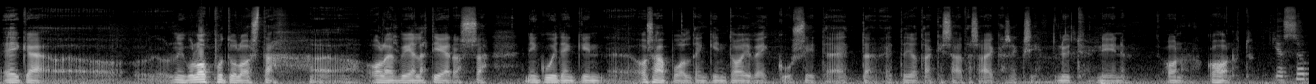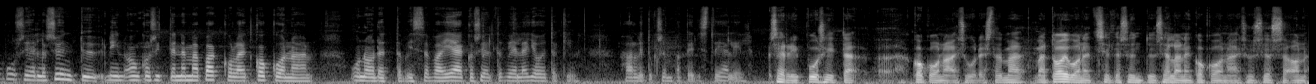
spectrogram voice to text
eikä niin kuin lopputulosta ole vielä tiedossa, niin kuitenkin osapuoltenkin toiveikkuus siitä, että, että jotakin saataisiin aikaiseksi nyt, niin on kohonnut. Jos sopu siellä syntyy, niin onko sitten nämä pakkolait kokonaan unohdettavissa vai jääkö sieltä vielä joitakin hallituksen paketista jäljellä? Se riippuu siitä kokonaisuudesta. Mä, mä toivon, että sieltä syntyy sellainen kokonaisuus, jossa on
